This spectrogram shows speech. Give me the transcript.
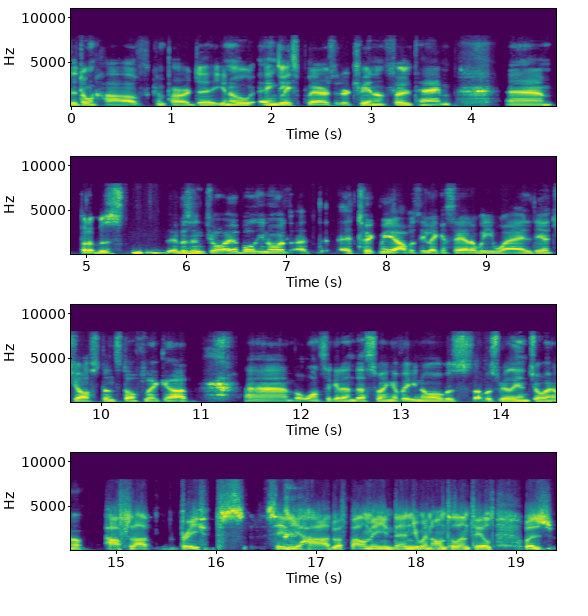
they don't have compared to you know English players that are training full time. Um, but it was it was enjoyable. You know, it, it, took me obviously, like I said, a wee while to adjust and stuff like that. Um, but once I get into the swing of it, you know, I was I was really enjoying it. After that brief season you had with Ballymena, and then you went on to Linfield, was yeah.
